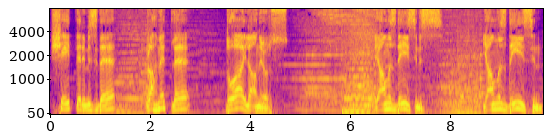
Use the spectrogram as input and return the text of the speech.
şehitlerimizi de rahmetle dua ile anıyoruz. Yalnız değilsiniz. Yalnız değilsin.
